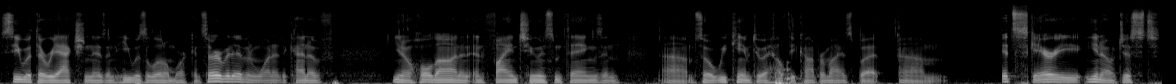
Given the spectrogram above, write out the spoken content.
see what the reaction is. And he was a little more conservative and wanted to kind of you know hold on and, and fine tune some things. And um, so we came to a healthy compromise but um, it's scary you know just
